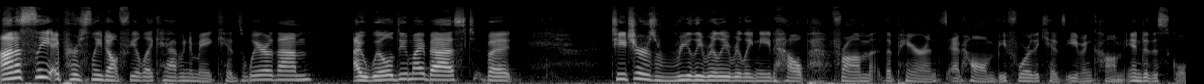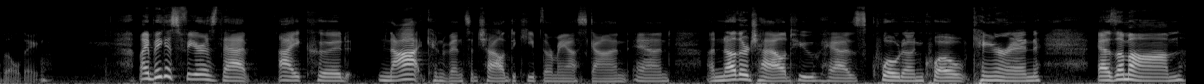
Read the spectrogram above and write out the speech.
Honestly, I personally don't feel like having to make kids wear them. I will do my best, but teachers really, really, really need help from the parents at home before the kids even come into the school building. My biggest fear is that I could not convince a child to keep their mask on, and another child who has quote unquote Karen as a mom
